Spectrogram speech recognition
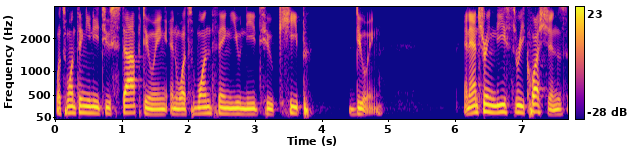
What's one thing you need to stop doing? And what's one thing you need to keep doing? And answering these three questions,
